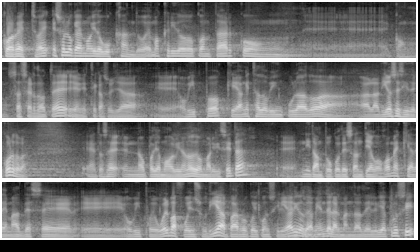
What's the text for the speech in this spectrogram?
Correcto, eh, eso es lo que hemos ido buscando. Hemos querido contar con, eh, con sacerdotes, en este caso ya obispos, que han estado vinculados a, a la diócesis de Córdoba. Entonces no podíamos olvidarnos de don Mario Iseta, eh, ni tampoco de Santiago Gómez, que además de ser eh, obispo de Huelva, fue en su día párroco y conciliario también de la Hermandad del Vía Crucis,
